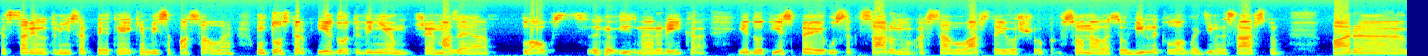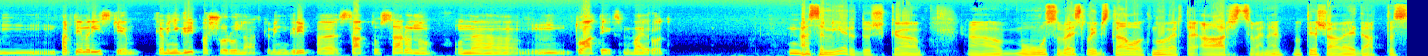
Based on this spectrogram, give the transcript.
kas savienotu viņus ar pētniekiem visā pasaulē, un to starp iedot viņiem šajā mazajā plauksts izmēra rīkā, iedot iespēju uzsākt sarunu ar savu ārstējošo profesionālu, savu ginekologu vai ģimenes ārstu par, um, par tiem riskiem, ka viņi grib par šo runāt, ka viņi grib uh, sākt to sarunu un uh, to attieksmi vairot. Esam ieraduši, ka mūsu veselības stāvokli novērtē ārsts vai ne? Nu, tiešā veidā tas,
